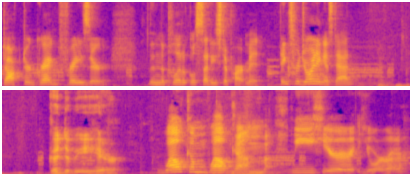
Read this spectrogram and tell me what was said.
Dr. Gregg Frazer, in the Political Studies Department. Thanks for joining us, Dad. Good to be here. welcome, welcome. We hear you're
